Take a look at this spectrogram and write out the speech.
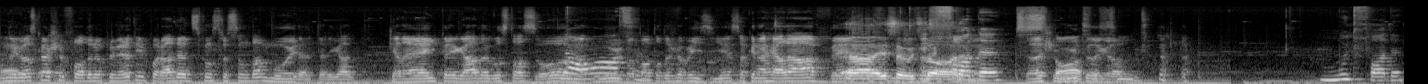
Um negócio que eu acho foda na primeira temporada é a desconstrução da Moira, tá ligado? Que ela é empregada gostosona, Nossa. ruiva, tal, toda jovenzinha, só que na real ela é uma velha. Ah, isso é muito É da hora. foda. Eu acho Nossa, muito legal. sim. Muito foda.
